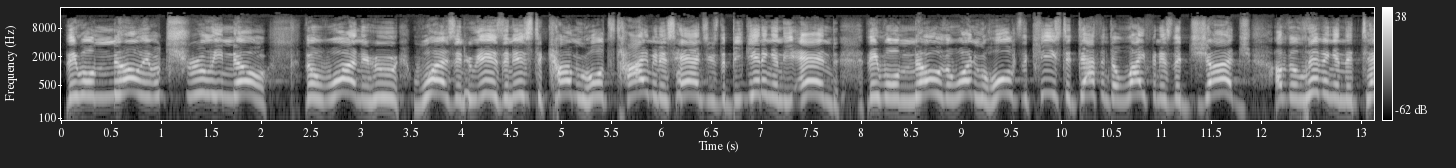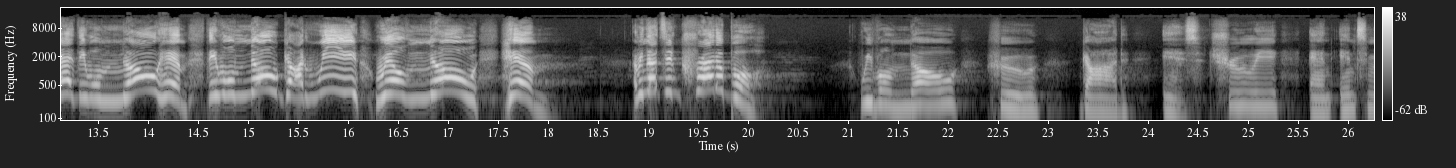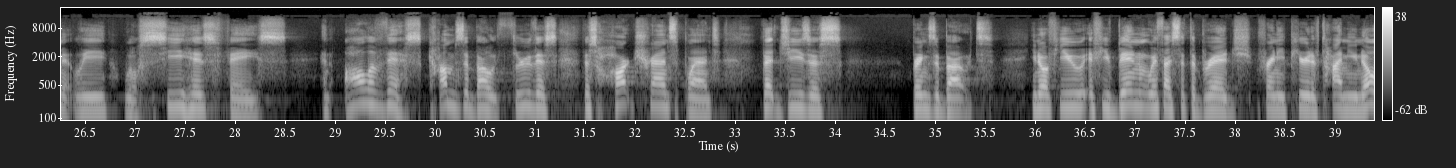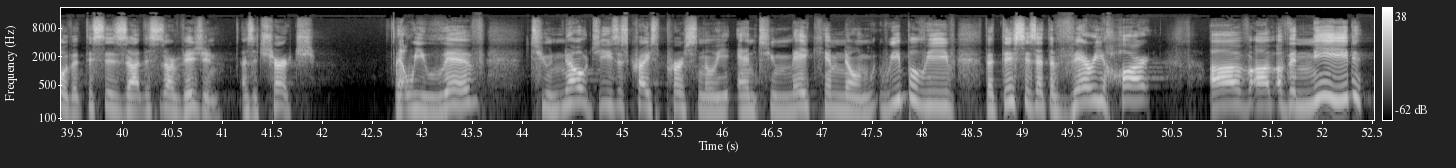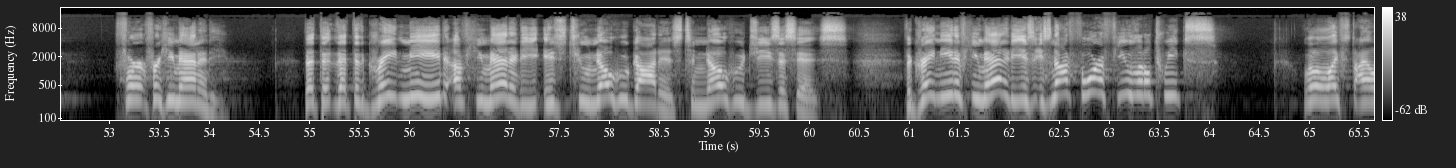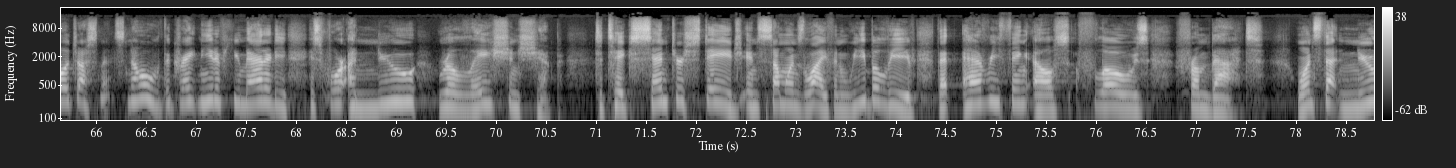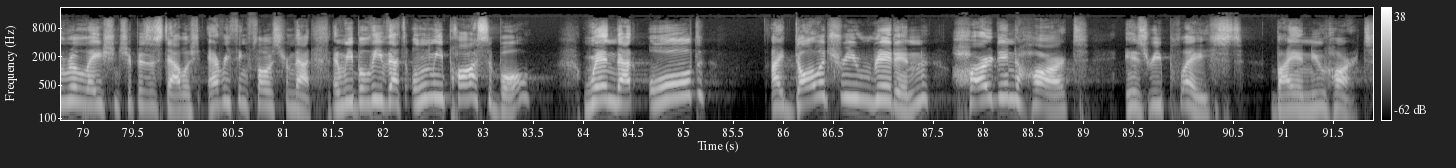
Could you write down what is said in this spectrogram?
They will know, they will truly know the one who was and who is and is to come, who holds time in his hands, who's the beginning and the end. They will know the one who holds the keys to death and to life and is the judge of the living and the dead. They will know him. They will know God. We will know him. I mean, that's incredible we will know who God is. Truly and intimately, we'll see his face. And all of this comes about through this, this heart transplant that Jesus brings about. You know, if, you, if you've been with us at the bridge for any period of time, you know that this is, uh, this is our vision as a church that we live to know Jesus Christ personally and to make him known. We believe that this is at the very heart of, of, of the need for, for humanity. That the, that the great need of humanity is to know who God is, to know who Jesus is. The great need of humanity is, is not for a few little tweaks, little lifestyle adjustments. No, the great need of humanity is for a new relationship to take center stage in someone's life. And we believe that everything else flows from that. Once that new relationship is established, everything flows from that. And we believe that's only possible when that old, idolatry ridden, hardened heart is replaced by a new heart.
